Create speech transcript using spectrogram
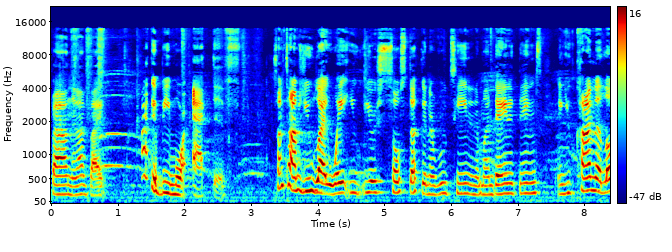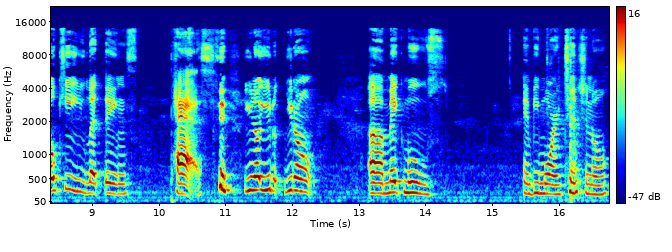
found, and I was like, I could be more active. Sometimes you like wait, you you're so stuck in a routine and the mundane and things, and you kind of low key you let things pass. you know, you you don't uh, make moves and be more intentional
